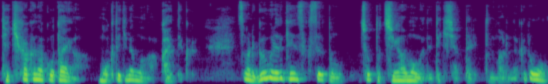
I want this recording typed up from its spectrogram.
的確な答えが、目的なものが返ってくる。つまり Google で検索すると、ちょっと違うものが出てきちゃったりっていうのがあるんだけど、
